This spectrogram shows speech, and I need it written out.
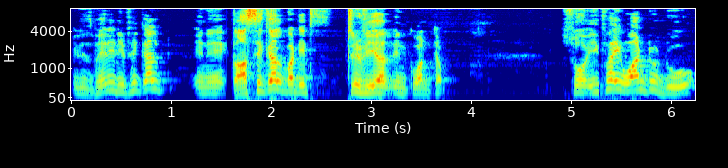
it is very difficult in a classical but it is trivial in quantum. So if I want to do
